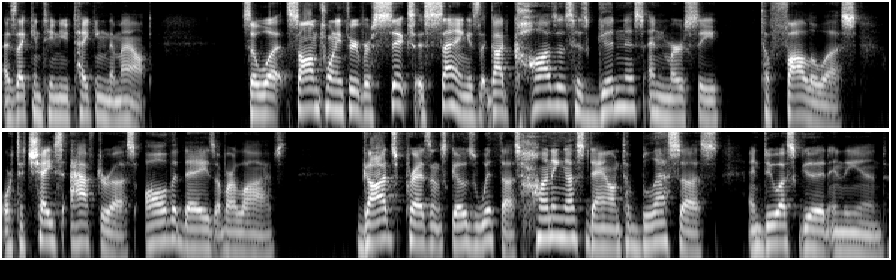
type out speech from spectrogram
as they continue taking them out. So, what Psalm 23, verse 6 is saying is that God causes his goodness and mercy to follow us or to chase after us all the days of our lives. God's presence goes with us, hunting us down to bless us and do us good in the end.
